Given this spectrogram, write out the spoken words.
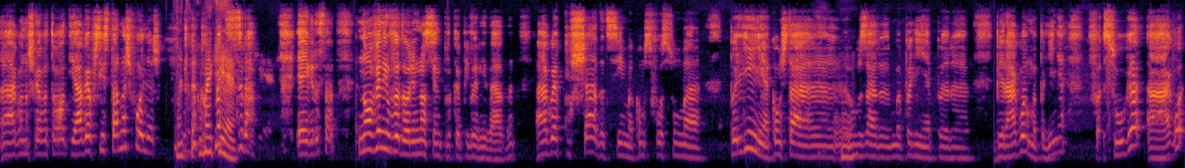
a água não chegava tão alto e a água é preciso estar nas folhas. Então como é que é? será? É engraçado. Não havendo elevador e não sendo por capilaridade, a água é puxada de cima como se fosse uma palhinha, como está eh, a usar uma palhinha para beber água, uma palhinha, suga a água.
